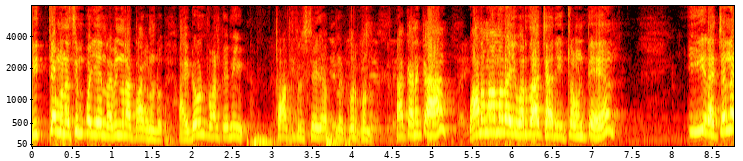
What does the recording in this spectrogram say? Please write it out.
నిత్య నిత్యం నశింపజేయని రవీంద్రనాథ్ ఠాగూరుడు ఐ డోంట్ వాంట్ ఎనీ పాత కృష్ణ చెప్తున్న కోరుకున్నాను ఆ కనుక వానమామల ఈ వరదాచారి ఇట్లా ఉంటే ఈ రచనల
